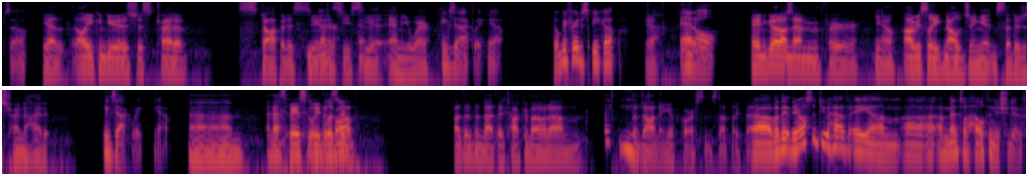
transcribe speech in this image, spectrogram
So yeah. All you can do is just try to stop it as soon better, as you see yeah. it anywhere. exactly, yeah. Don't be afraid to speak up. Yeah. At all. And good on them for, you yeah. know, obviously acknowledging it instead of just trying to hide it. Exactly. Yeah. Um, and that's basically the Blizzard. job. Other than that, they talk about um the dawning, of course, and stuff like that. Uh, but they, they also do have a um uh, a mental health initiative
